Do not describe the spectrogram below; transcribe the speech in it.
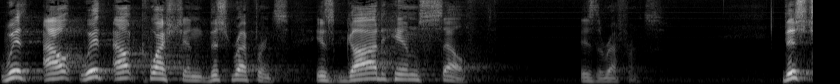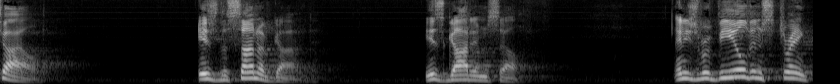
Without, without question, this reference is God Himself, is the reference. This child is the Son of God is God Himself. And He's revealed in strength.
